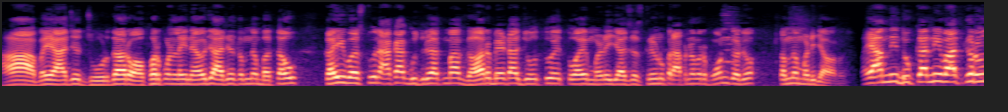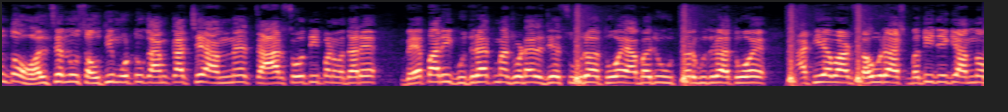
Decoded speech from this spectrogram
હા, ભાઈ, આજે જોરદાર ઓફર પણ લઈને આવ્યો છે. આજે તમને બતાવું કઈ વસ્તુને આખા ગુજરાતમાં ઘર બેઠા જોતું હોય તોય મળી જશે. સ્ક્રીન ઉપર આપણા નંબર ફોન કરજો, તમને મળી જવાનો છે. ભાઈ, આમની દુકાનની વાત કરું તો હોલસેલનું સૌથી મોટું કામકાજ છે આમને ચારસો થી પણ વધારે વેપારી ગુજરાતમાં જોડાયેલ જે સુરત હોય, આ બાજુ ઉત્તર ગુજરાત હોય, કાઠિયાવાડ, સૌરાષ્ટ્ર, બધી જગ્યાએ આમનો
